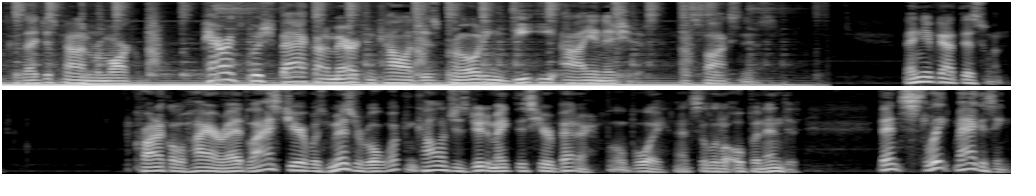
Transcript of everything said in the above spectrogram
because I just found them remarkable. Parents push back on American colleges promoting DEI initiatives. That's Fox News. Then you've got this one. Chronicle of Higher Ed. Last year was miserable. What can colleges do to make this year better? Oh boy, that's a little open ended. Then Slate Magazine.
